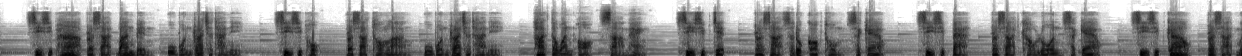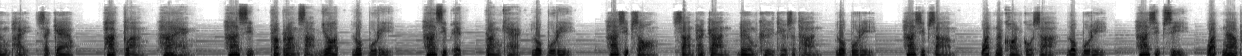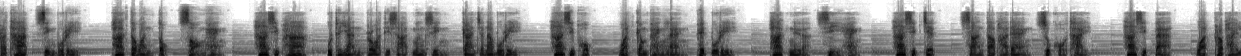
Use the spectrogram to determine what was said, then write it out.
45. ปราสาทบ้านเบนอุบลราชธานี 46. ปราสาททองหลางอุบลราชธานี ภาคตะวันออก 3 แห่ง 47. ปราสาทสะดกกอกถมสแก้ว 48. ปราสาทเขาโล้นสะแก้ว 49. ปราสาทเมืองไผ่สะแก้ว ภาคกลาง 5 แห่ง 50. พระปรางสามยอด ลบบุรี 51. ปรางแขก ลบบุรี 52. สารพระการเดิมคือเทวสถาน ลบบุรี 53. วัดนครโกษา ลบบุรี 54. วัดหน้าพระธาตุสิงห์บุรี ภาคตะวันตก2แห่ง 55. อุทยานประวัติศาสตร์เมืองสิงห์กาญจนบุรี 56. วัดกำแพงแหลงเพชรบุรี ภาคเหนือ 4 แห่ง 57. สารตาผาแดง สุขโขทัย 58. วัดพระภัย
